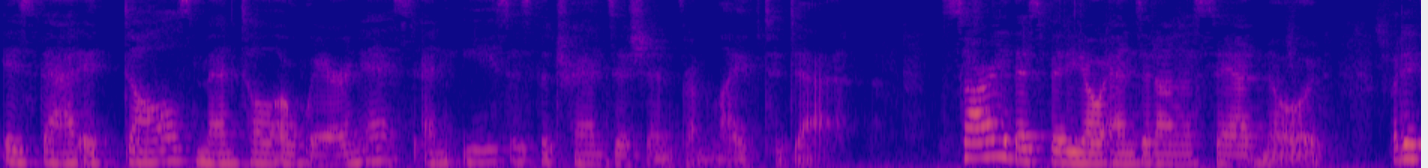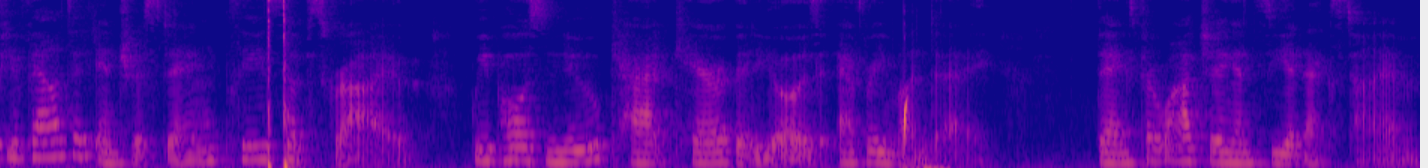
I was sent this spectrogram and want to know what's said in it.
is that it dulls mental awareness and eases the transition from life to death. Sorry this video ended on a sad note, but if you found it interesting, please subscribe. We post new cat care videos every Monday. Thanks for watching and see you next time.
